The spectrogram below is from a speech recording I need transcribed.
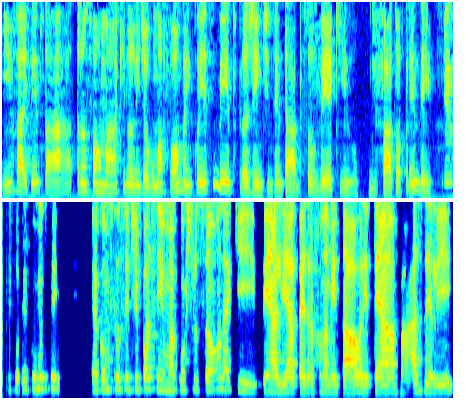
E vai tentar transformar aquilo ali de alguma forma em conhecimento pra gente, tentar absorver aquilo, de fato aprender. É como se é como se fosse tipo assim, uma construção, né, que tem ali a pedra fundamental, ali tem a base ali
